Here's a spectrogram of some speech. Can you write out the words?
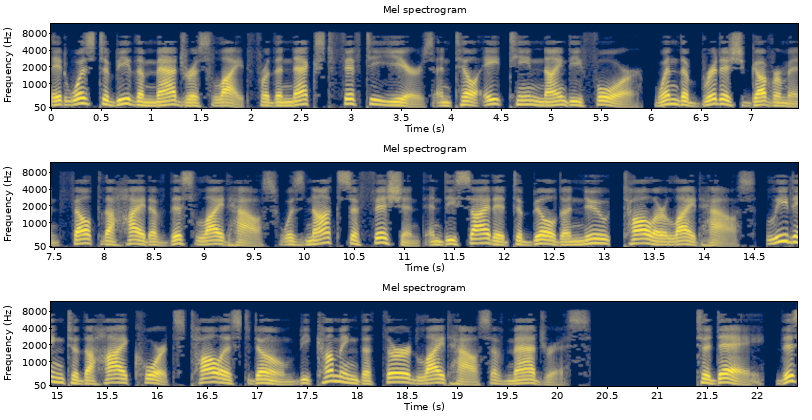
It was to be the Madras Light for the next 50 years until 1894, when the British government felt the height of this lighthouse was not sufficient and decided to build a new, taller lighthouse, leading to the High Court's tallest dome becoming the third lighthouse of Madras. Today, this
